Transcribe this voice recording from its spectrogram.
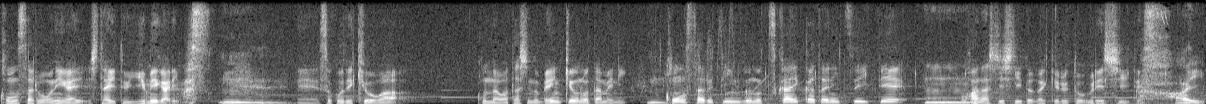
コンサルをお願いしたいという夢があります、うん、えーそこで今日はこんな私の勉強のために、うん。コンサルティングの使い方についてうん。お話ししていただけると嬉しいです、はい、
